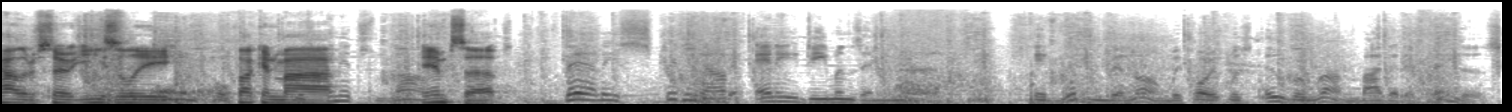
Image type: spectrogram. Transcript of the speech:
How they're so easily fucking my In its large imps up. barely spitting out any demons anymore. It wouldn't be long before it was overrun by the defenders.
